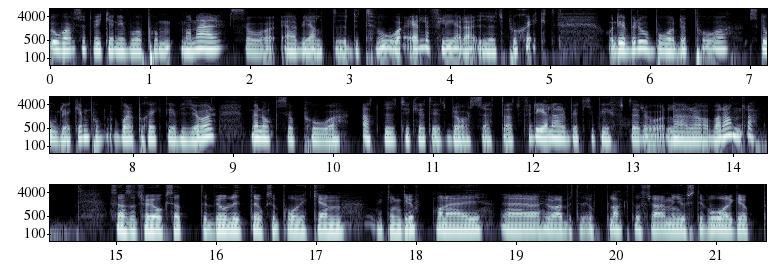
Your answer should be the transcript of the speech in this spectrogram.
oavsett vilken nivå på man är, så är vi alltid två eller flera i ett projekt. Och Det beror både på storleken på våra projekt, det vi gör, men också på att vi tycker att det är ett bra sätt att fördela arbetsuppgifter och lära av varandra. Sen så tror jag också att det beror lite också på vilken, vilken grupp man är i, eh, hur arbetet är upplagt och sådär. Men just i vår grupp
